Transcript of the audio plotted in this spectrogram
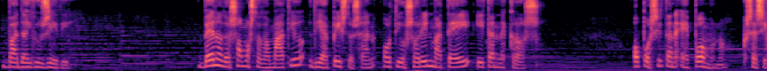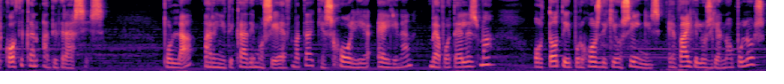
Μπανταγιουζίδη. Μπαίνοντας όμως στο δωμάτιο, διαπίστωσαν ότι ο Σορίν Ματέι ήταν νεκρός. Όπως ήταν επόμενο, ξεσηκώθηκαν αντιδράσεις. Πολλά αρνητικά δημοσιεύματα και σχόλια έγιναν με αποτέλεσμα ο τότε Υπουργός Δικαιοσύνης Ευάγγελος Γιαννόπουλος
